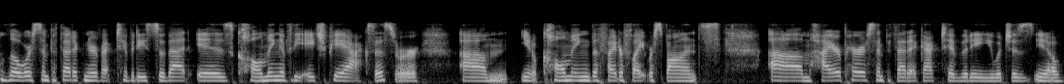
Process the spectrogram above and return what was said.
lower sympathetic nerve activity so that is calming of the hpa axis or um, you know calming the fight or flight response um, higher parasympathetic activity which is you know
